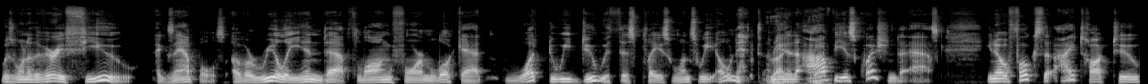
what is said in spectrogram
was one of the very few examples of a really in-depth long-form look at what do we do with this place once we own it? I right, mean an obvious question to ask. You know folks that i talked to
